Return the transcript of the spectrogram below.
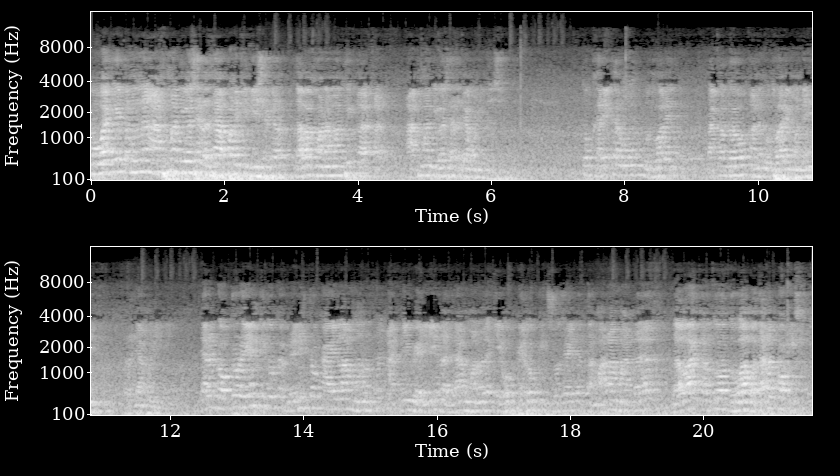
ગોવાજીએ તમને આઠમા દિવસે રજા આપવાની કીધી છે, કે દવાખાનામાંથી આઠમા દિવસે રજા મળી જશે. તો ખરેખર હું બુધવારે દાખલ થયો અને બુધવારે મને રજા મળી ગઈ. ત્યારે ડોક્ટરો એમ કીધું આવેલા માણસને આટલી વહેલી રજા મળે એવો પહેલો કિસ્સો છે કે તમારા માટે દવા કરતો ધોવા વધારે પોકી શકે.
